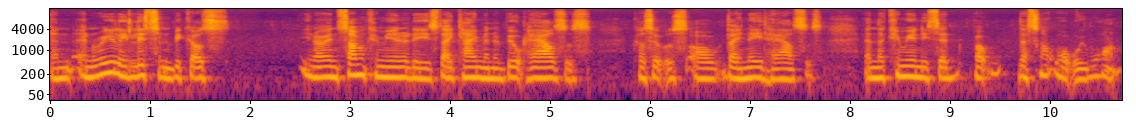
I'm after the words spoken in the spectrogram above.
and and really listen because, you know, in some communities they came in and built houses because it was oh they need houses, and the community said, but that's not what we want.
